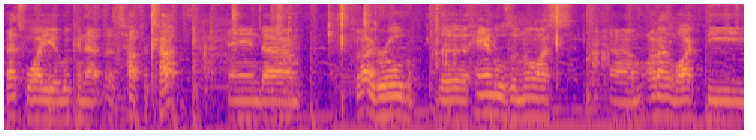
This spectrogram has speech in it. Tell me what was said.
that's why you're looking at a tougher cut. And um, But overall, the, the, handles are nice. Um, I don't like the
